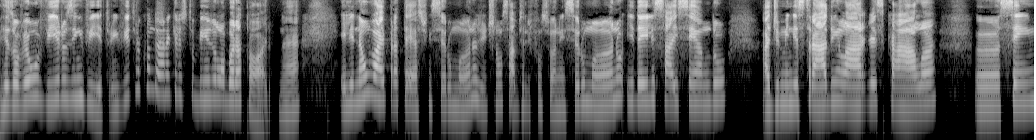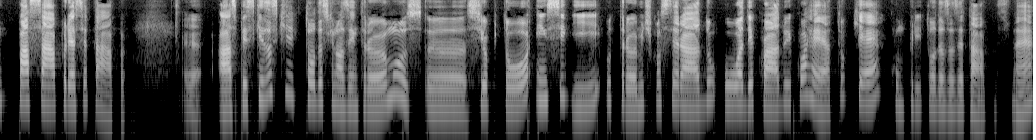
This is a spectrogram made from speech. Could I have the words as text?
resolveu o vírus in vitro. In vitro é quando era aqueles tubinhos de laboratório, né? Ele não vai para teste em ser humano, a gente não sabe se ele funciona em ser humano, e daí ele sai sendo administrado em larga escala, uh, sem passar por essa etapa. Uh, as pesquisas que todas que nós entramos uh, se optou em seguir o trâmite considerado o adequado e correto, que é cumprir todas as etapas, né?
